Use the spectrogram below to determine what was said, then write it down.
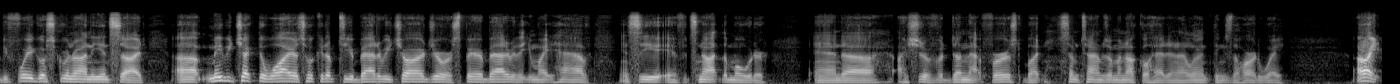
before you go screwing around the inside uh, maybe check the wires hook it up to your battery charger or spare battery that you might have and see if it's not the motor and uh, I should have done that first but sometimes I'm a knucklehead and I learn things the hard way alright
